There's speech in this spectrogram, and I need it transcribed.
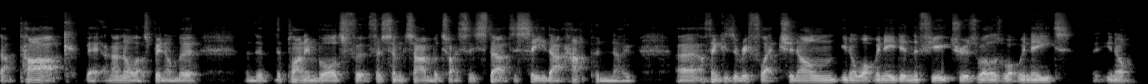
that park bit, and I know that's been on the the, the planning boards for, for some time, but to actually start to see that happen now, uh, I think is a reflection on, you know, what we need in the future as well as what we need, you know,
